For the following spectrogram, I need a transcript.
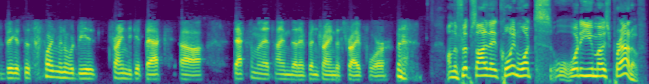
the biggest disappointment would be trying to get back, uh, back some of that time that I've been trying to strive for. On the flip side of that coin, what what are you most proud of?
